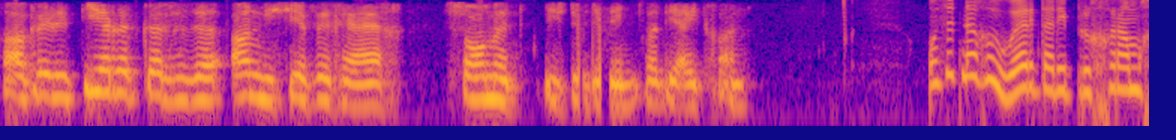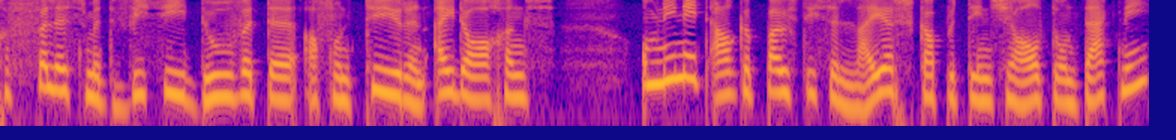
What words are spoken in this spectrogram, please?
geakkrediteerde kursusse aan die CV geheg saam met die student wat die uitgaan. Ons het nou gehoor dat die program gevul is met visie, doelwitte, avontuur en uitdagings om nie net elke postie se leierskappotensiaal te ontdek nie,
